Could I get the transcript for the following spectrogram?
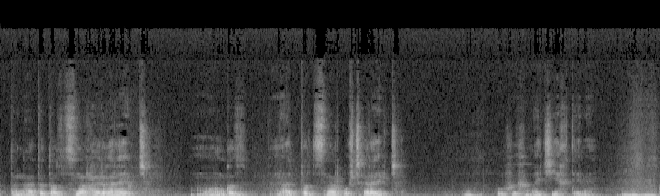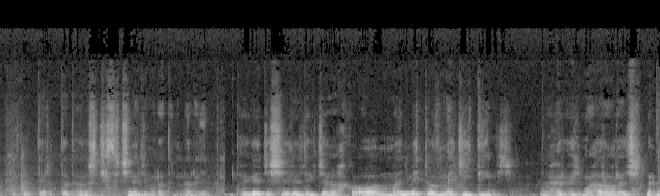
Одоо надад олдсноор 20 гараа явж байгаа. Монгол над болсноор 30 гараа явж байгаа. Өөхөх мажих тийм ээ. Тэгэхээр одоо та нар ч их сүчнэл юм ороод байна юм. Тэгээ жишээлбэл гэж байгаа байхгүй. Оо манимет бол мажид юм гэж. Харвал мо хараар ажиллана.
